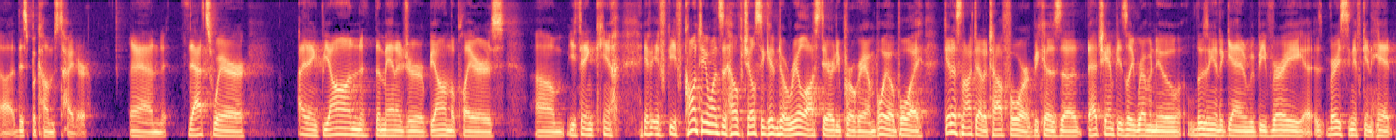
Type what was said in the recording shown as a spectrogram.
uh, this becomes tighter. And that's where I think beyond the manager, beyond the players, um, you think you know, if, if if Conte wants to help Chelsea get into a real austerity program, boy oh boy, get us knocked out of top four because uh, that Champions League revenue, losing it again would be very uh, very significant hit.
